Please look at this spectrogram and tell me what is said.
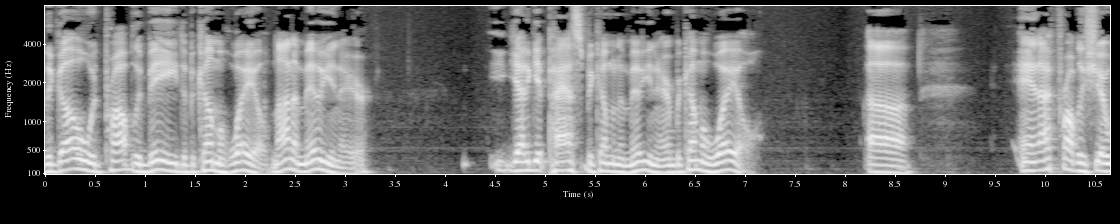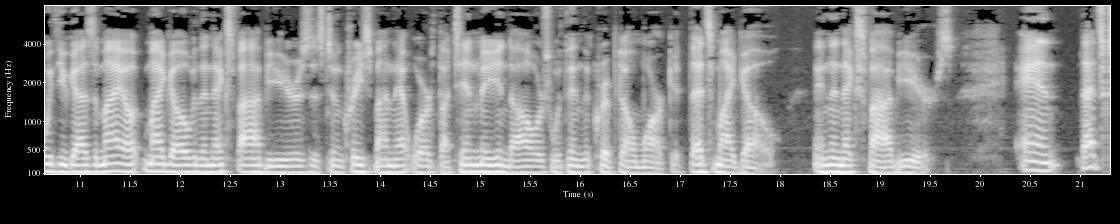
the goal would probably be to become a whale, not a millionaire. You got to get past becoming a millionaire and become a whale. Uh, and I've probably shared with you guys that my my goal over the next five years is to increase my net worth by ten million dollars within the crypto market. That's my goal in the next five years, and that's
